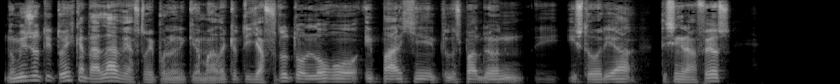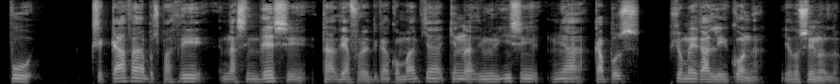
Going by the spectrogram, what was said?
Νομίζω ότι το έχει καταλάβει αυτό η πολωνική ομάδα και ότι γι' αυτό το λόγο υπάρχει τέλος πάντων η ιστορία της συγγραφέως που ξεκάθαρα προσπαθεί να συνδέσει τα διαφορετικά κομμάτια και να δημιουργήσει μια κάπως πιο μεγάλη εικόνα για το σύνολο.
